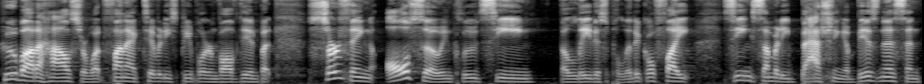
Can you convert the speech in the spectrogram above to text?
who bought a house, or what fun activities people are involved in. But surfing also includes seeing the latest political fight, seeing somebody bashing a business, and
